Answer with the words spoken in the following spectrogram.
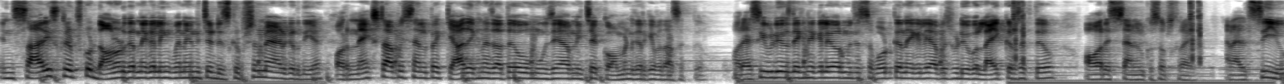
इन सारी स्क्रिप्ट को डाउनलोड करने का लिंक मैंने नीचे डिस्क्रिप्शन में ऐड कर दिया है। और नेक्स्ट आप इस चैनल पर क्या देखना चाहते हो, वो मुझे आप नीचे कॉमेंट करके बता सकते हो। और ऐसी वीडियोस देखने के लिए और मुझे सपोर्ट करने के लिए आप इस वीडियो को लाइक कर सकते हो और इस चैनल को subscribe and I see you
